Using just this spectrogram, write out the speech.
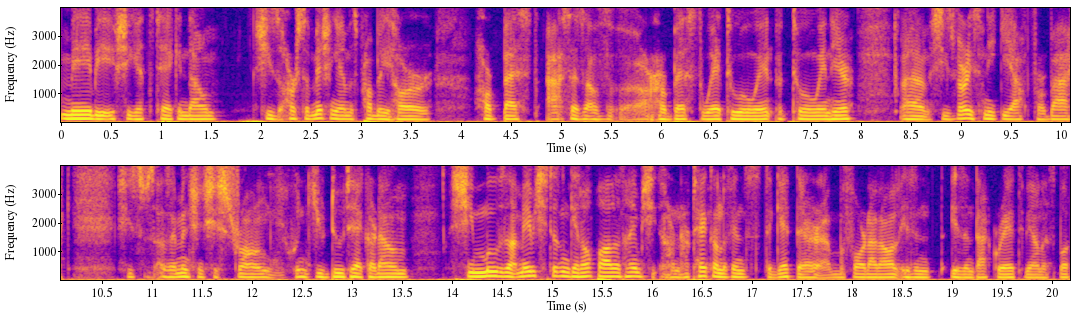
Maybe if she gets taken down, she's her submission game is probably her her best asset of her best way to a win to a win here. Um, she's very sneaky off her back. She's as I mentioned, she's strong. When you do take her down, she moves that. Maybe she doesn't get up all the time. She and her takedown defense to get there before that all isn't isn't that great to be honest. But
